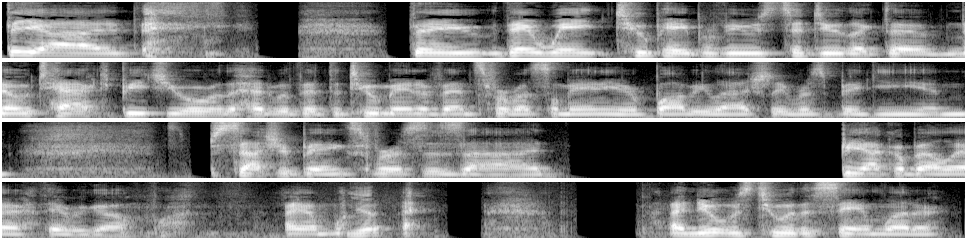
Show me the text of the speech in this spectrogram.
the uh they they wait two pay per views to do like the no tact beat you over the head with it. The two main events for WrestleMania are Bobby Lashley versus Big E and Sasha Banks versus uh Bianca Belair. There we go. I am. Yep. I knew it was two of the same letter.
